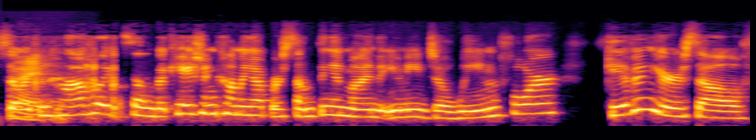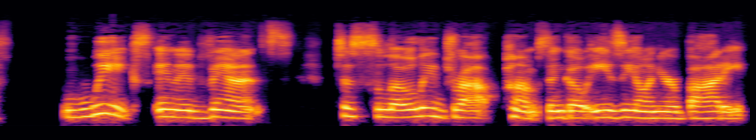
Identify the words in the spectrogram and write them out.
So right. if you have like some vacation coming up or something in mind that you need to wean for, giving yourself weeks in advance to slowly drop pumps and go easy on your body.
